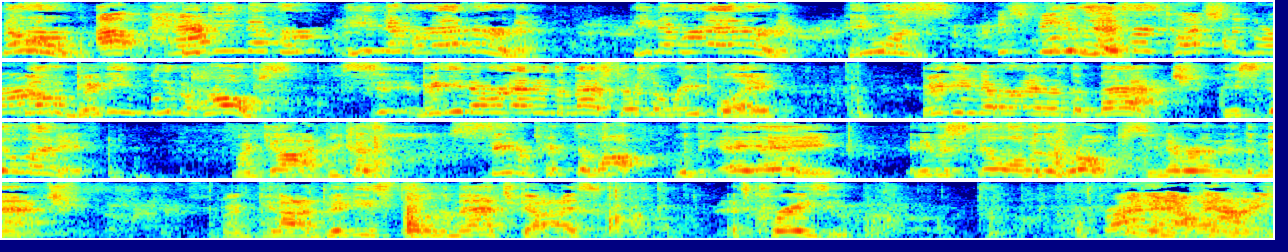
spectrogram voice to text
no. Uh, Big half, E never, he never entered. He never entered. He was, his look feet never touched the ground. No, Biggie, look at the ropes. Biggie never entered the match. There's the replay. Biggie never entered the match. He's still in it. My God, because Cena picked him up with the AA, and he was still over the ropes. He never entered the match. My God, Big E's still in the match, guys. That's crazy. Biggie now entering.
